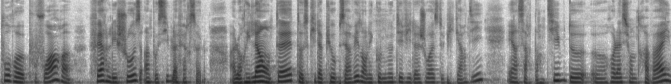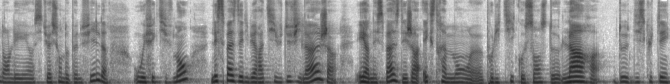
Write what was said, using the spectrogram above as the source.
pour euh, pouvoir faire les choses impossibles à faire seul. Alors il a en tête ce qu'il a pu observer dans les communautés villageoises de Picardie et un certain type de relations de travail dans les situations d'open field où effectivement l'espace délibératif du village est un espace déjà extrêmement politique au sens de l'art de discuter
